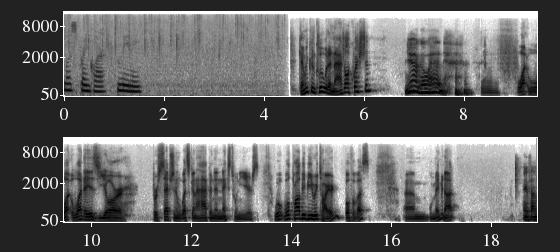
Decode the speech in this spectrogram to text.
Le Sprinkler, Mimi. Can we conclude with an agile question? Yeah, go ahead. what what what is your perception of what's going to happen in the next 20 years? We'll, we'll probably be retired, both of us. Um, or maybe not. If I'm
